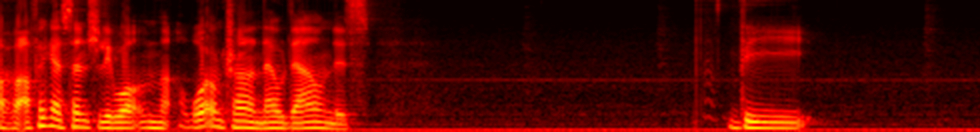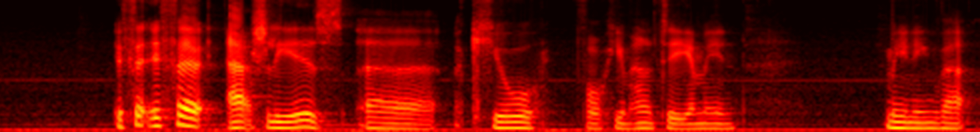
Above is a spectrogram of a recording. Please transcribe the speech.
I, I think essentially what I'm, what I'm trying to nail down is the if it, if there actually is uh, a cure for humanity, I mean, meaning that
